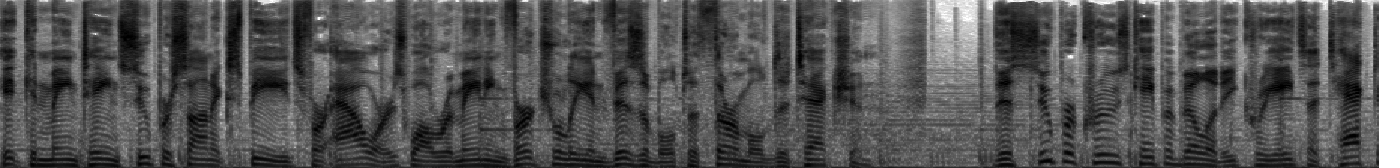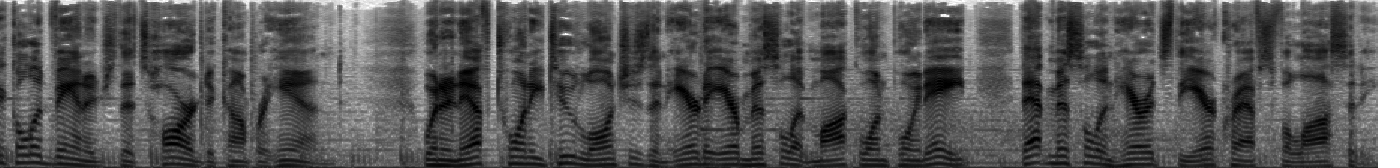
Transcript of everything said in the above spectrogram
It can maintain supersonic speeds for hours while remaining virtually invisible to thermal detection. This super cruise capability creates a tactical advantage that's hard to comprehend. When an F-22 launches an air-to-air -air missile at Mach 1.8, that missile inherits the aircraft's velocity.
